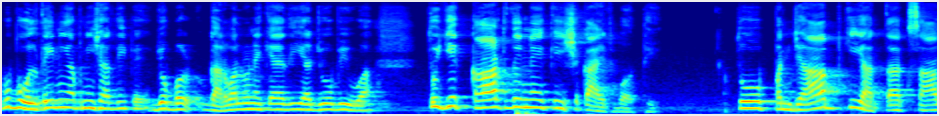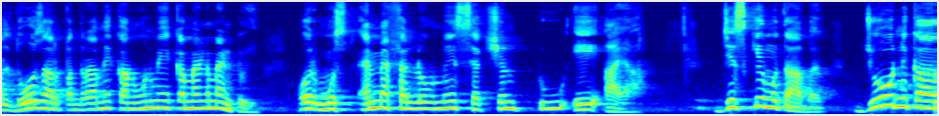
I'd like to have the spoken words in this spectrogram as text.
وہ بولتے ہی نہیں اپنی شادی پہ۔ جو گھر والوں نے کہہ دیا، جو بھی ہوا۔ تو یہ کاٹ دینے کی شکایت بہت تھی۔ تو پنجاب کی حد تک سال دو ہزار پندرہ میں قانون میں ایک امینڈمنٹ ہوئی اور ایم ایف ایل او میں سیکشن ٹو اے آیا۔ جس کے مطابق جو نکاح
